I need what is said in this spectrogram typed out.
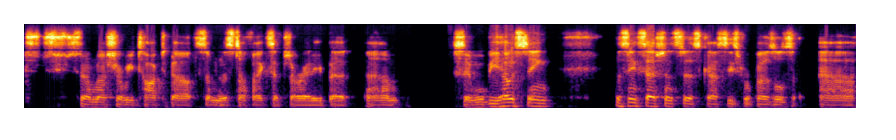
so I'm not sure we talked about some of the stuff I accepted already, but um, so we'll be hosting listening sessions to discuss these proposals. Uh,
